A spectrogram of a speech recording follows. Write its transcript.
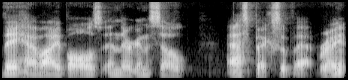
they have eyeballs and they're going to sell aspects of that, right?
